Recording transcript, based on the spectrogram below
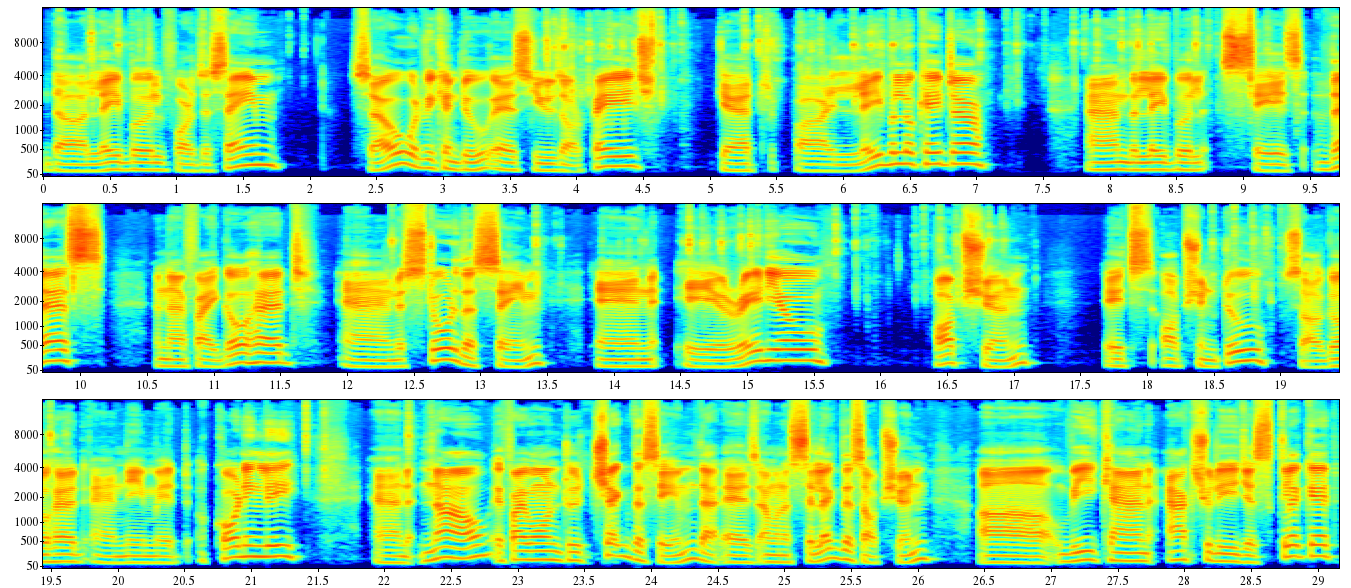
the label for the same. So what we can do is use our page get by label locator and the label says this. And if I go ahead and store the same in a radio option it's option 2 so I'll go ahead and name it accordingly. And now if I want to check the same that is I want to select this option uh, we can actually just click it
